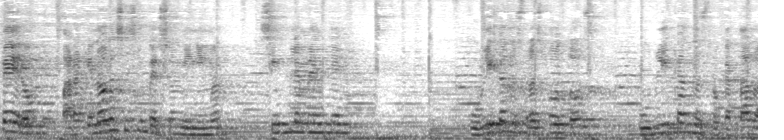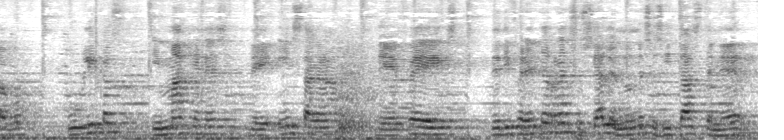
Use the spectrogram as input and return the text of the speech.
pero para que no hagas esa inversión mínima, simplemente publicas nuestras fotos, publicas nuestro catálogo, publicas imágenes de Instagram, de Facebook, de diferentes redes sociales. No necesitas tener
